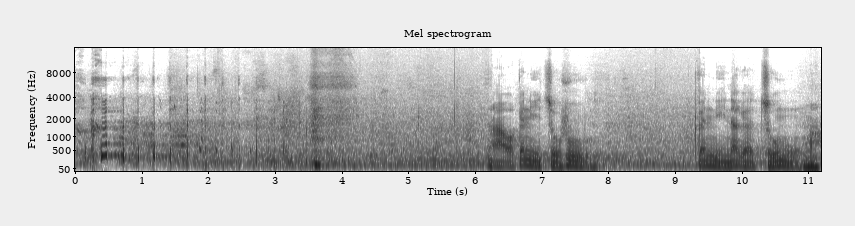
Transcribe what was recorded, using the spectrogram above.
啊，我跟你祖父，跟你那个祖母啊，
